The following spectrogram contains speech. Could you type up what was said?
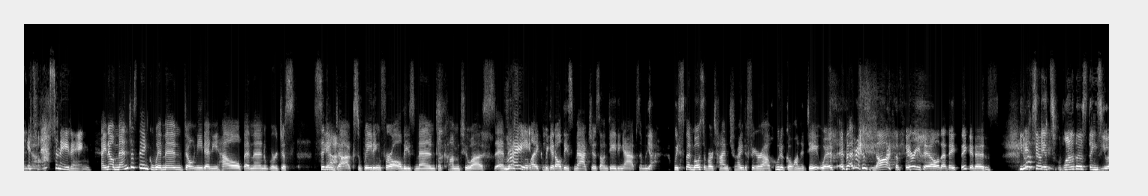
it's fascinating. I know. Men just think women don't need any help and then we're just sitting yeah. ducks waiting for all these men to come to us and right. they feel like we get all these matches on dating apps and we yeah we spend most of our time trying to figure out who to go on a date with and that's just not the fairy tale that they think it is you know, it's, it's one of those things you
